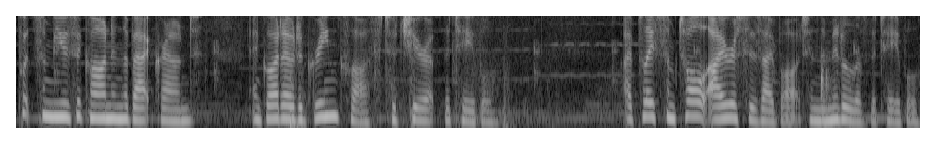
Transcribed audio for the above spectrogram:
put some music on in the background, and got out a green cloth to cheer up the table. I placed some tall irises I bought in the middle of the table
